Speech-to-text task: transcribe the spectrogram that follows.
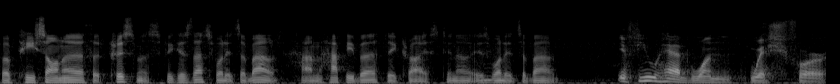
for peace on earth at Christmas because that's what it's about. And happy birthday, Christ, you know, is what it's about. If you had one wish for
